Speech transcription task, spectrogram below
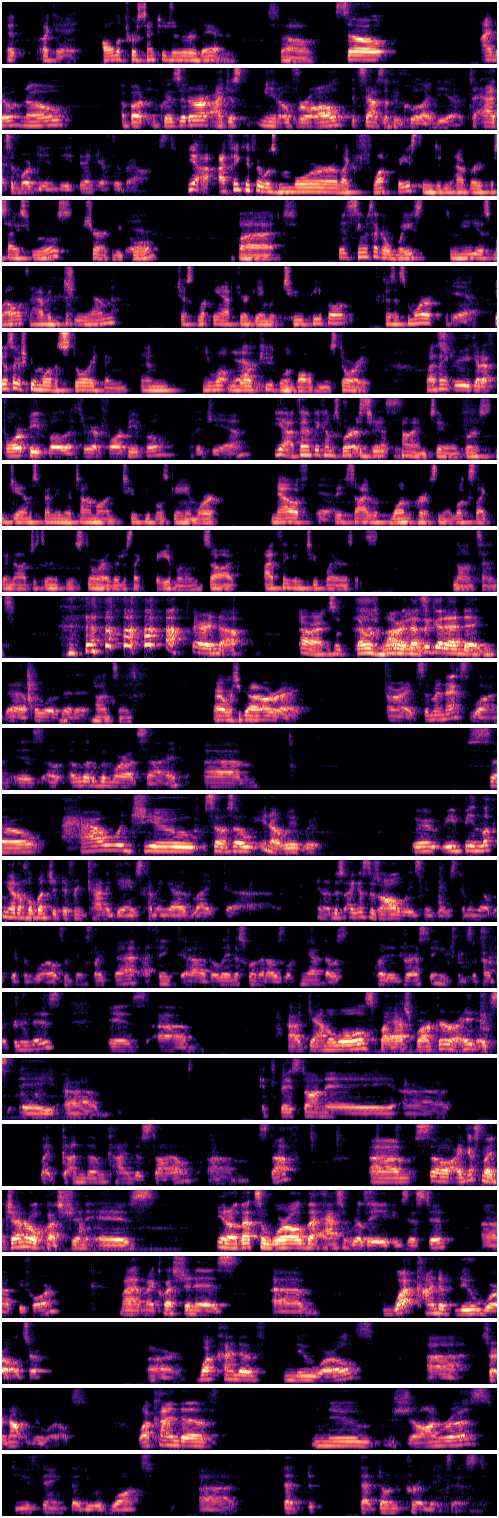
It like okay. all the percentages are there. So So I don't know about Inquisitor. I just mean overall, it sounds like a cool idea to add some more D and D thing if they're balanced. Yeah, I think if it was more like fluff based and didn't have very precise rules, sure, it could be Yeah. cool. But it seems like a waste to me as well to have a GM just looking after a game with two people because it's more Yeah, it Yeah. feels like it should be more of a story thing and you want more people involved in the story. So I think true. You could have four people or three or four people with a GM. yeah, then it becomes worth the GM's time too, versus the GM spending their time on two people's game where now if Yeah. they side with one person it looks like they're not just doing it for the story, they're just like favoring. So I, I think in two players it's nonsense. Fair enough. All right, so there was one All right, minute that's a good ending uh, for one minute. nonsense. All right, what you got? All right. All right. So my next one is a, a little bit more outside. Um, so how would you? So so you know we we we're, we've been looking at a whole bunch of different kind of games coming out. Like uh, you know, there's I guess there's always new games coming out with different worlds and things like that. I think uh, the latest one that I was looking at that was quite interesting in terms of how different it is is um, uh, Gamma Wolves by Ash Barker. Right? It's a um, it's based on a uh, like Gundam kind of style um, stuff. Um, so I guess my general question is, you know, that's a world that hasn't really existed uh, before. My my question is, um, what kind of new worlds or or what kind of new worlds? Uh, sorry, not new worlds. What kind of new genres do you think that you would want uh, that that don't currently exist.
